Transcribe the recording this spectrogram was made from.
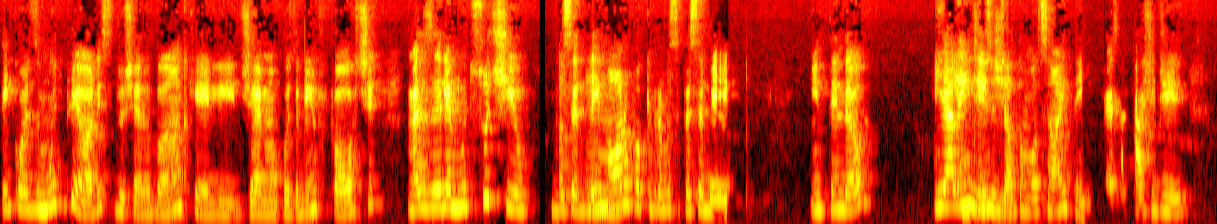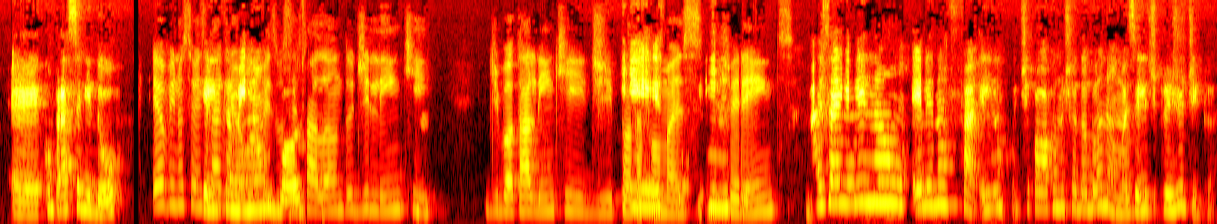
tem coisas muito piores do Shadowban, que ele já é uma coisa bem forte, mas ele é muito sutil. Você uhum. demora um pouquinho para você perceber, entendeu? E além Entendi. disso, de automoção, aí tem essa parte de é, comprar seguidor. Eu vi no seu Instagram também uma não vez gosta. você falando de link, de botar link de plataformas Isso, diferentes. Mas aí ele não, ele não faz, ele não te coloca no Shadowban, não, mas ele te prejudica.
